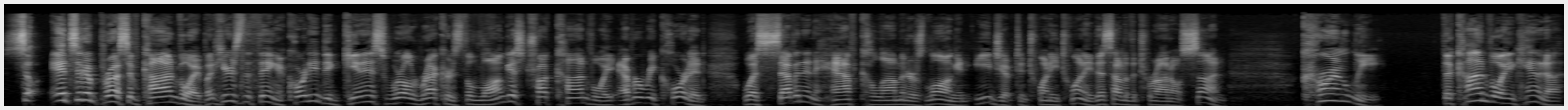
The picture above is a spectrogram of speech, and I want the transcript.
So it's an impressive convoy, but here's the thing. According to Guinness World Records, the longest truck convoy ever recorded was seven and a half kilometers long in Egypt in 2020. This out of the Toronto Sun. Currently, the convoy in Canada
